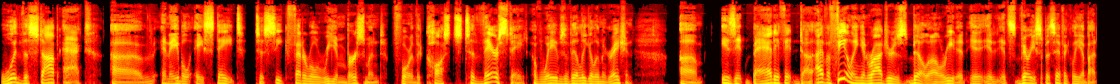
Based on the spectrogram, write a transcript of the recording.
Would the Stop Act uh, enable a state to seek federal reimbursement for the costs to their state of waves of illegal immigration. Um, is it bad if it does? I have a feeling in Roger's bill, and I'll read it, it, it, It's very specifically about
